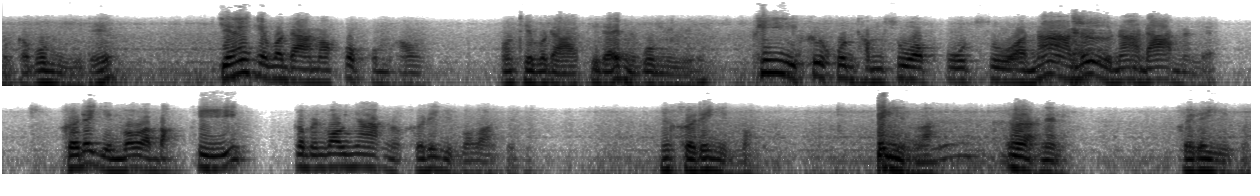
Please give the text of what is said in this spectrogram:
มันก็บ่มีเด้จะให้เทวดามาควบคุมเขา เอเทวดาที่ไหนมันบ่มี พี่คือคนทำซัวปูดซัวหน้าลื้อหน้าด้านนั่นแหละเคยได้ยินว่าว่าบักผีก็เป็นว่ายากเนาะเคยได้ยินว่าว่านี่เคยได้ยินบ่ได้ยินว่าเออเนี่ยเคยได้ยินว่า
